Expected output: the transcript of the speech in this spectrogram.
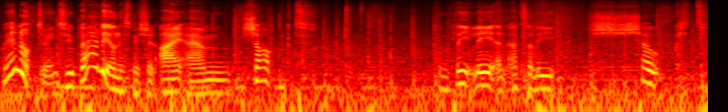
We're not doing too badly on this mission. I am shocked. Completely and utterly shocked.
